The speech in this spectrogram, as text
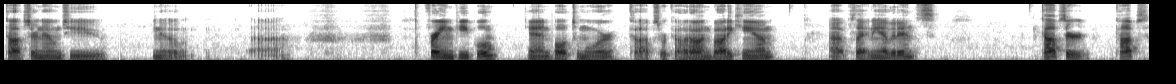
Cops are known to, you know, uh, frame people. In Baltimore, cops were caught on body cam. Uh, plenty evidence. Cops are cops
